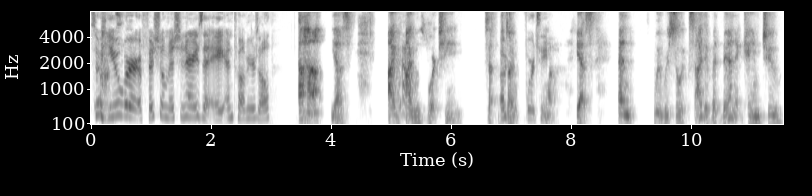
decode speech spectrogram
So you were official missionaries at eight and 12 years old? Uh huh. Yes. I, wow. I was 14. So, oh, so, 14. You yes. And we were so excited. But then it came to,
